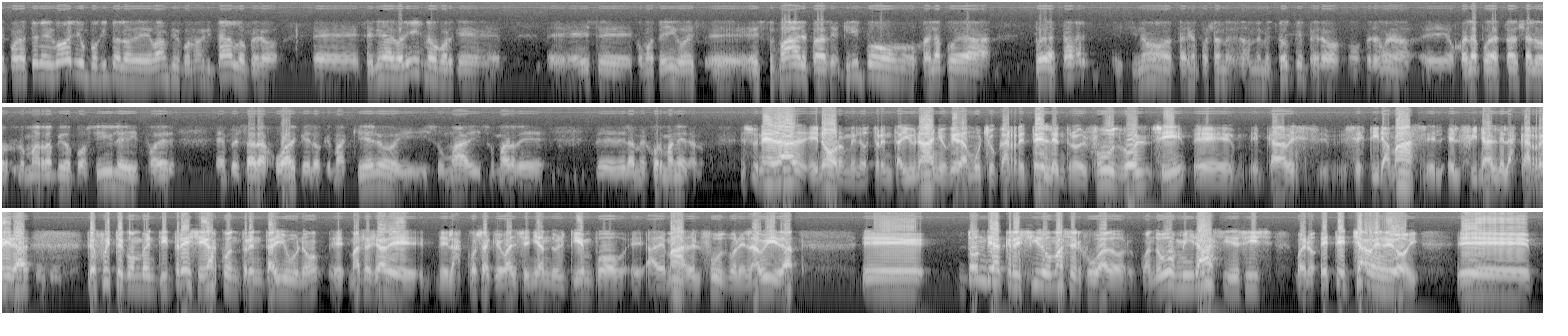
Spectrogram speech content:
por hacer el gol y un poquito lo de Banfield por no gritarlo, pero eh, sería algo lindo porque eh, ese, como te digo, es, eh, es sumar para el equipo, ojalá pueda pueda estar, y si no estaría apoyando de donde me toque, pero, pero bueno, eh, ojalá pueda estar ya lo, más rápido posible y poder empezar a jugar, que es lo que más quiero, y, sumar, y sumar de, de, la mejor manera. Es una edad enorme, los 31 años, queda mucho carretel dentro del fútbol, ¿sí? Eh, eh, cada vez se estira más el, final de las carreras. Te fuiste con 23, llegás con 31, eh, más allá de, las cosas que va enseñando el tiempo, además del fútbol en la vida, ¿dónde ha crecido más el jugador? Cuando vos mirás y decís, bueno, este Chávez de hoy,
